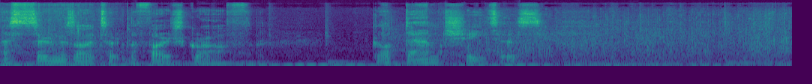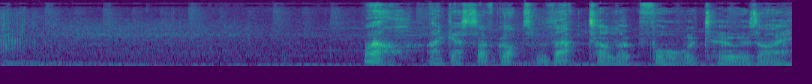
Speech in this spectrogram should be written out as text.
as soon as I took the photograph. Goddamn cheaters. Well, I guess I've got that to look forward to as I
